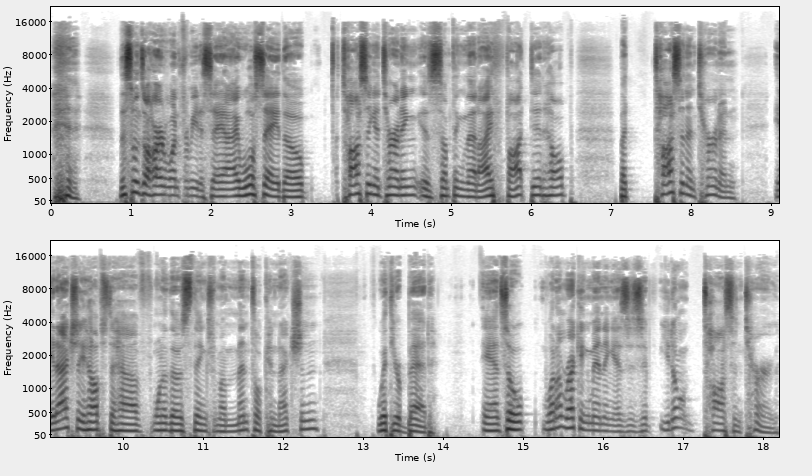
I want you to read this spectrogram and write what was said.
this one's a hard one for me to say. I will say, though, tossing and turning is something that I thought did help but tossing and turning, it actually helps to have one of those things from a mental connection with your bed. And so what I'm recommending is is if you don't toss and turn,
